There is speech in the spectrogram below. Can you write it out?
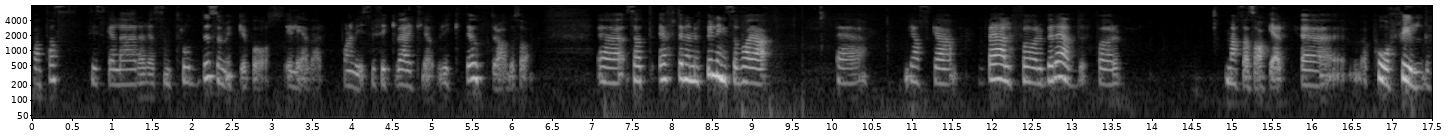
fantastiska lärare som trodde så mycket på oss elever på något vis. Vi fick verkliga, riktiga uppdrag och så. Eh, så att efter den utbildningen så var jag ganska väl förberedd för massa saker. Påfylld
